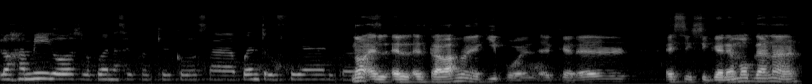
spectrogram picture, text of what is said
los amigos lo pueden hacer cualquier cosa, pueden trufear y todo No, eso. el, el, el trabajo en equipo, el, el querer, es si, si queremos ganar,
